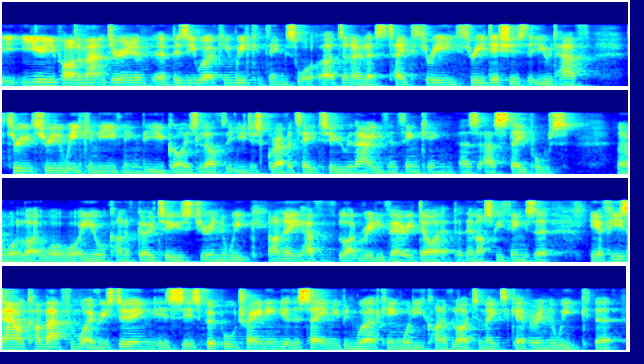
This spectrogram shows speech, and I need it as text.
you and your partner Matt during a, a, busy working week and things. What I don't know. Let's take three three dishes that you would have through through the week in the evening that you guys love that you just gravitate to without even thinking as as staples. You know, what like what what are your kind of go tos during the week? I know you have like really varied diet, but there must be things that you know, if he's out, come back from whatever he's doing, is is football training, you're the same, you've been working. What do you kind of like to make together in the week that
